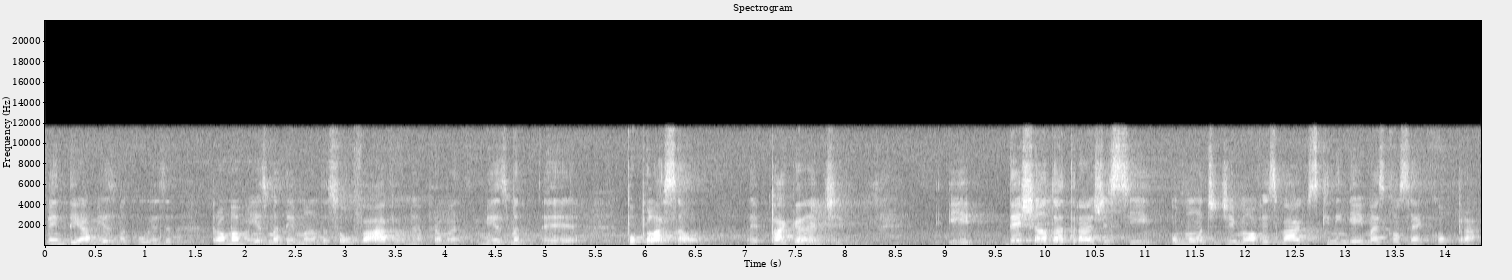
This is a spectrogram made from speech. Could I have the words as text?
vender a mesma coisa para uma mesma demanda solvável, né, para uma mesma é, população é, pagante e deixando atrás de si um monte de imóveis vagos que ninguém mais consegue comprar.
